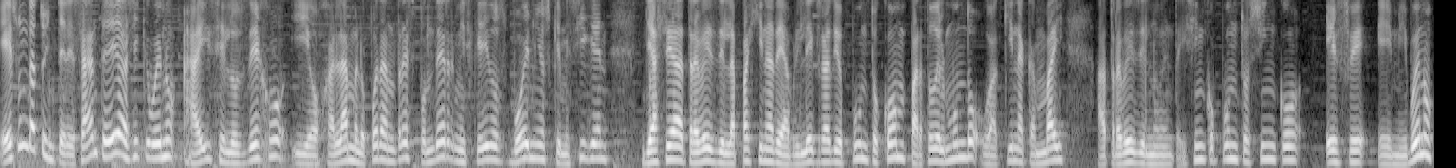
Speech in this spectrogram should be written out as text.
Es un dato interesante, ¿eh? así que bueno, ahí se los dejo y ojalá me lo puedan responder mis queridos bohemios que me siguen, ya sea a través de la página de abrilexradio.com para todo el mundo o aquí en Acambay a través del 95.5 FM. Bueno,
